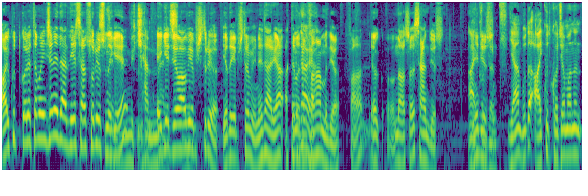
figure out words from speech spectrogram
Aykut gol atamayınca ne der diye sen soruyorsun Ege'ye. Mükemmel. Ege cevabı yapıştırıyor. Ya da yapıştıramıyor. Ne der ya? Atamadım Ne der ya? falan mı diyor. Falan. Yok ondan sonra sen diyorsun. Ay, ne diyorsun? Yani bu da Aykut Kocaman'ın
